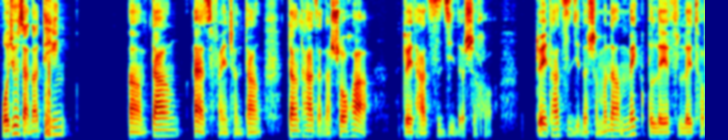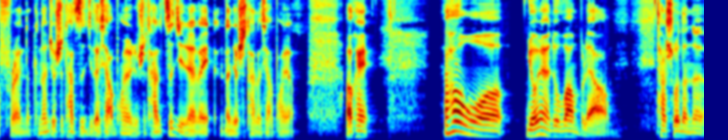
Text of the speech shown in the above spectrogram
我就在那听，嗯，当 as 翻译成当，当他在那说话对他自己的时候。”对他自己的什么呢？Make believe little friend，可能就是他自己的小朋友，就是他自己认为那就是他的小朋友。OK，然后我永远都忘不了他说的那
